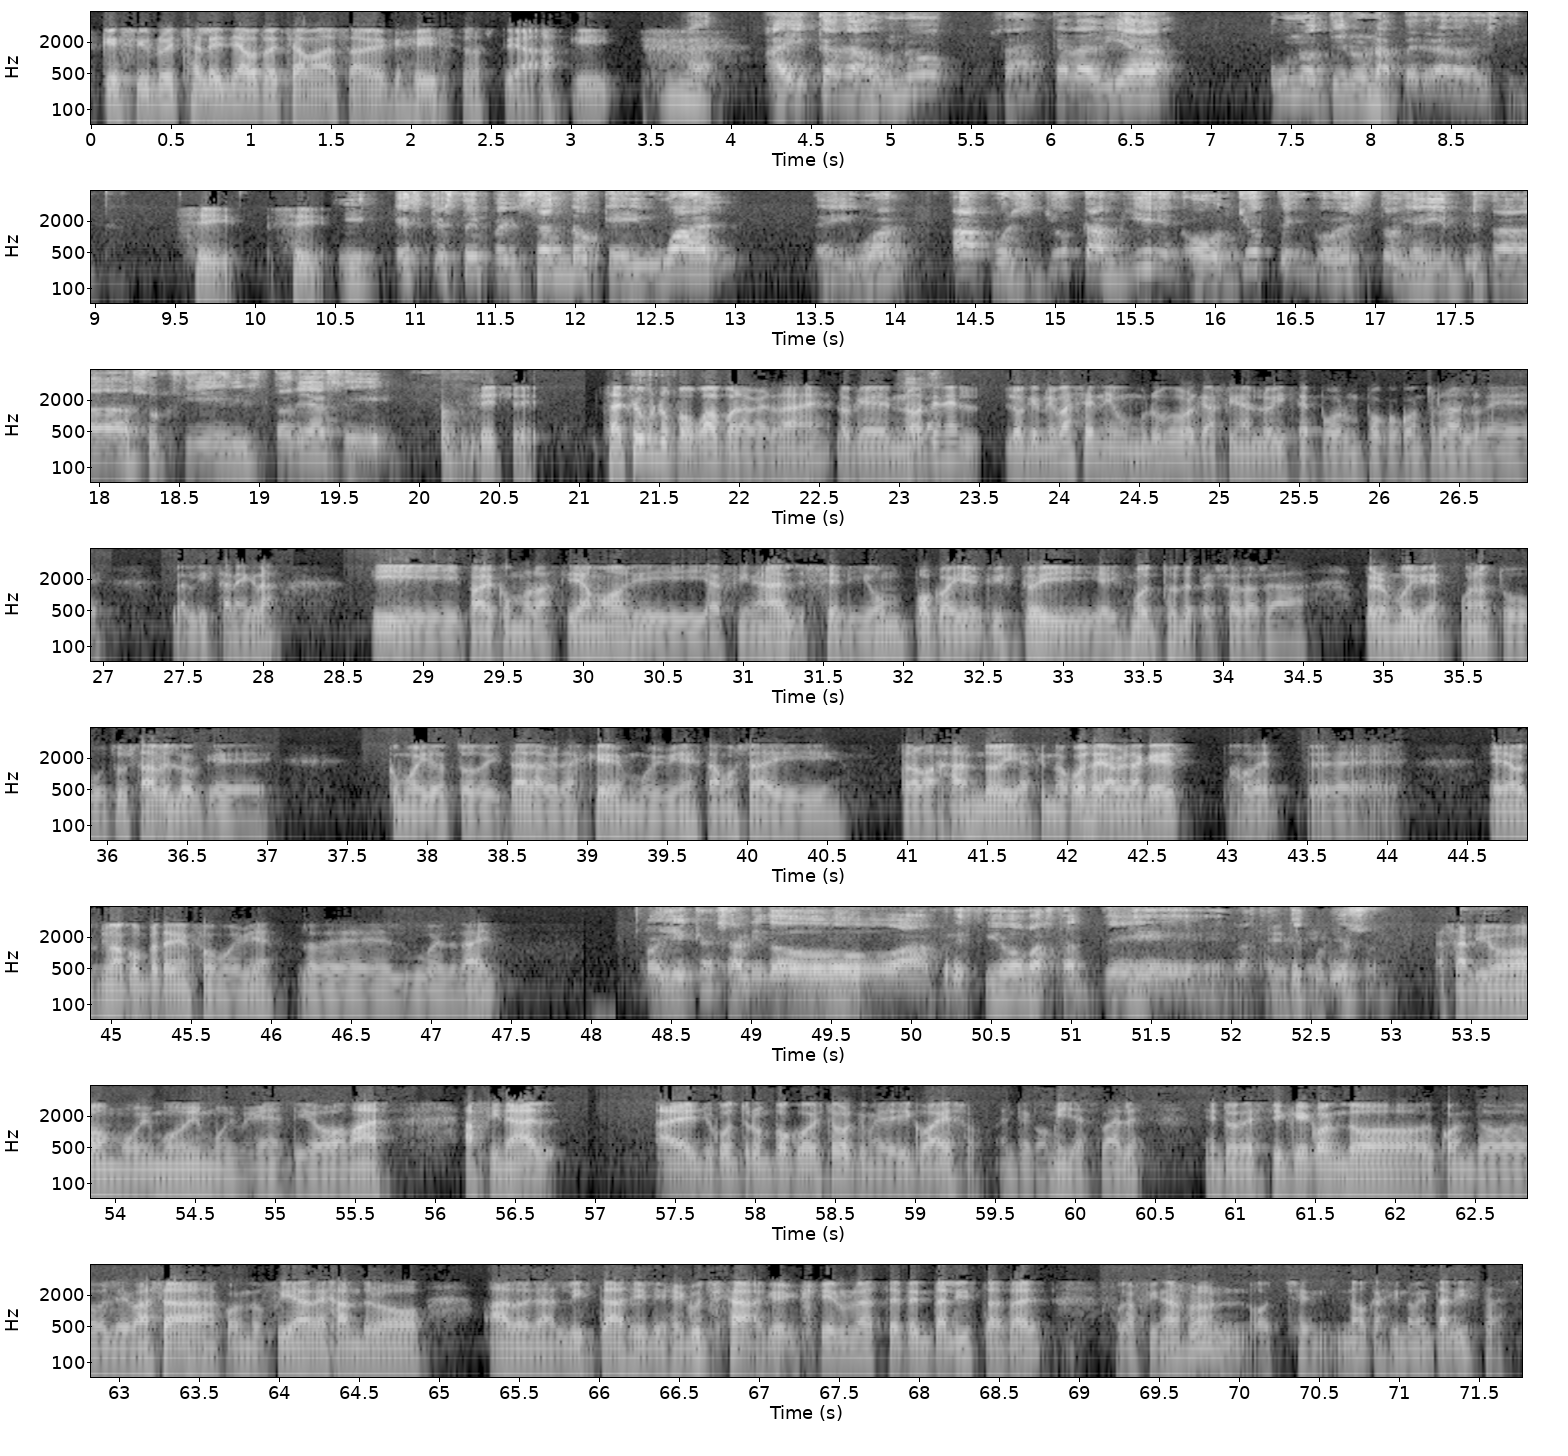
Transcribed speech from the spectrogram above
que si uno echa leña, otro echa más, ¿sabes? Que dices, hostia, aquí. hostia. Ahí cada uno, sea, cada día uno tiene una pedrada distinta. Sí, sí. Y es que estoy pensando que igual, eh, igual, ah, pues yo también, o yo tengo esto, y ahí empieza a surgir historias y Sí, sí. Se ha hecho un grupo guapo, la verdad, ¿eh? Lo que no Hola. tiene, lo que no iba a ser ni un grupo, porque al final lo hice por un poco controlar lo de la lista negra y para ver cómo lo hacíamos y al final se lió un poco ahí el Cristo y hay un montón de personas, o sea, pero muy bien. Bueno, tú, tú sabes lo que, cómo ha ido todo y tal. La verdad es que muy bien, estamos ahí trabajando y haciendo cosas y la verdad que es, joder, eh, en la última compra también fue muy bien, lo del Google Drive. oye, que ha salido a precio bastante, bastante Sí, sí. curioso. Ha salido muy, muy, muy bien, tío. Además, al final, a ver, yo controlo un poco esto porque me dedico a eso, entre comillas, ¿vale? Entonces sí que cuando, cuando le vas a, cuando fui a Alejandro a las listas y le dije, escucha, que, que eran unas 70 listas, ¿sabes? Porque al final fueron 80, no, casi 90 listas.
